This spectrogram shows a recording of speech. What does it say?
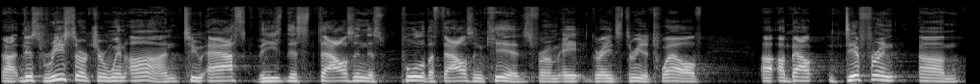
Uh, this researcher went on to ask these, this thousand, this pool of a thousand kids from eight, grades three to 12 uh, about different um,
